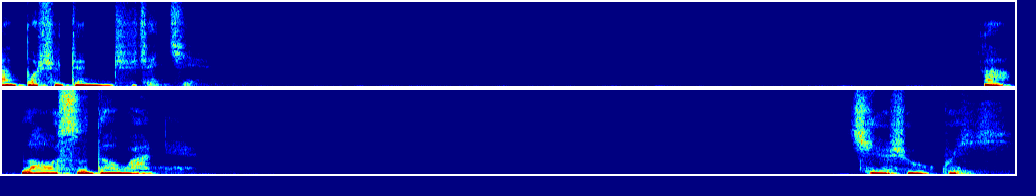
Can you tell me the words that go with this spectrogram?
但不是真知正见啊。老师到晚年。接受皈依，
